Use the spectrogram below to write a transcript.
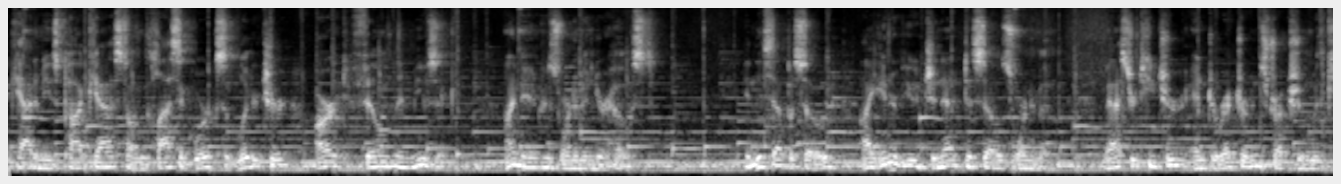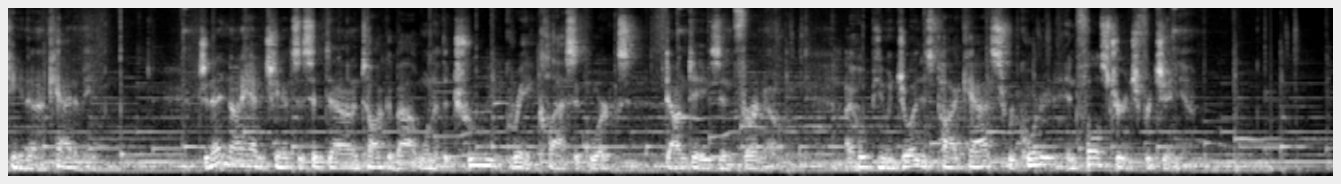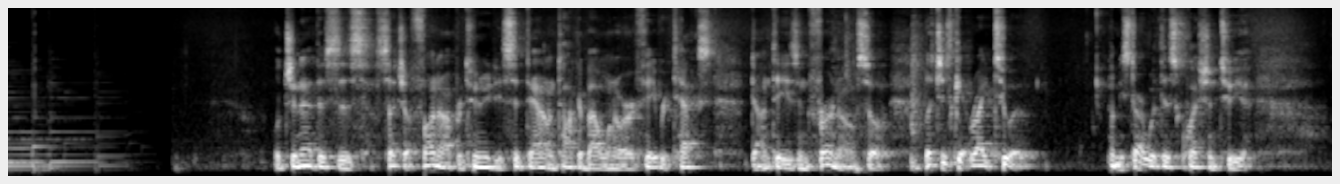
Academy's podcast on classic works of literature, art, film, and music. I'm Andrew Zwerneman, your host. In this episode, I interviewed Jeannette DeCelles Zwerneman, master teacher and director of instruction with Cana Academy. Jeannette and I had a chance to sit down and talk about one of the truly great classic works, Dante's Inferno. I hope you enjoy this podcast recorded in Falls Church, Virginia. Jeannette, this is such a fun opportunity to sit down and talk about one of our favorite texts, Dante's Inferno. So let's just get right to it. Let me start with this question to you.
